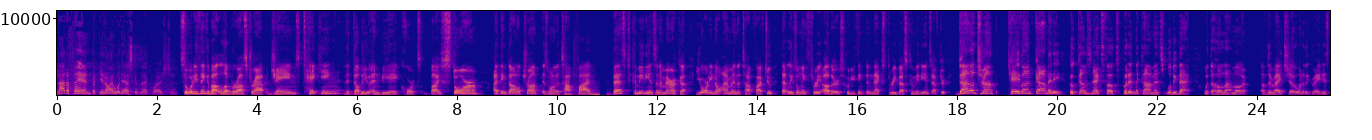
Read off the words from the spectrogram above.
not a fan, but you know, I would ask him that question. So, what do you think about LeBron Strap James taking the WNBA courts by storm? I think Donald Trump is one of the top five best comedians in America. You already know I'm in the top five too. That leaves only three others. Who do you think the next three best comedians after Donald Trump, K-von Comedy? Who comes next, folks? Put it in the comments. We'll be back with a whole lot more of The Right Show, one of the greatest,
